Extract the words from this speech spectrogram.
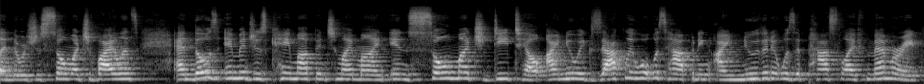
and there was just so much violence and those images came up into my mind in so much detail. I knew exactly what was happening. I knew that it was a past life memory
